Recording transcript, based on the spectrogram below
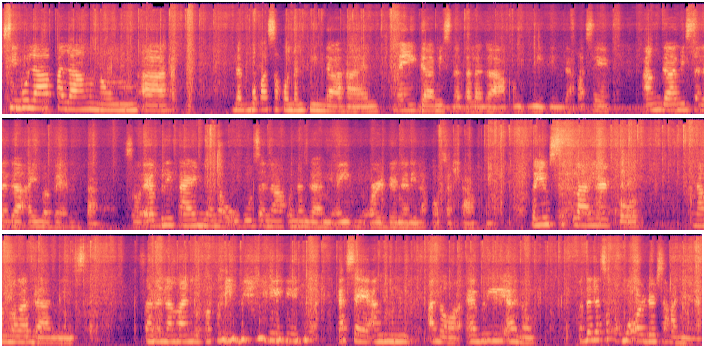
simula pa lang nung ah, nagbukas ako ng tindahan, may gamis na talaga akong tinitinda. Kasi, ang gamis talaga ay mabenta. So, every time na nauubusan na ako ng gamis, ay order na rin ako sa Shopee. So, yung supplier ko ng mga gamis, sana naman ipag-ibig. Kasi, ang, ano, every, ano, madalas ako mo-order sa kanila.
